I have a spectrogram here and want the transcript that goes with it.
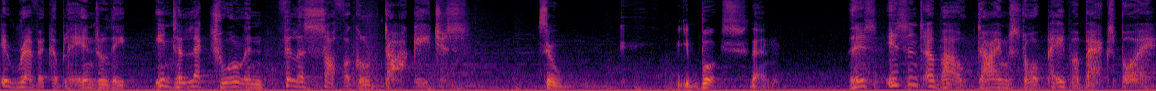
irrevocably into the intellectual and philosophical Dark Ages. So, your books, then? This isn't about dime store paperbacks, boy.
